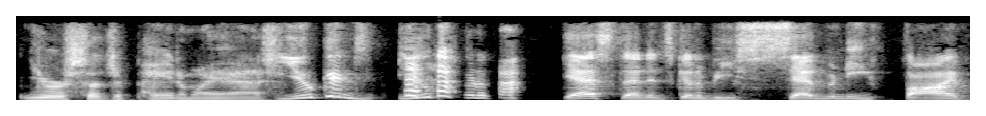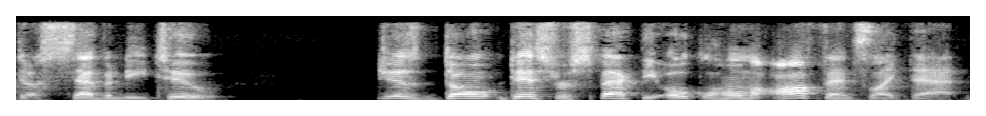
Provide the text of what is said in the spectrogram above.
you were such a pain in my ass. You can you could have guessed that it's going to be 75 to 72. Just don't disrespect the Oklahoma offense like that.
